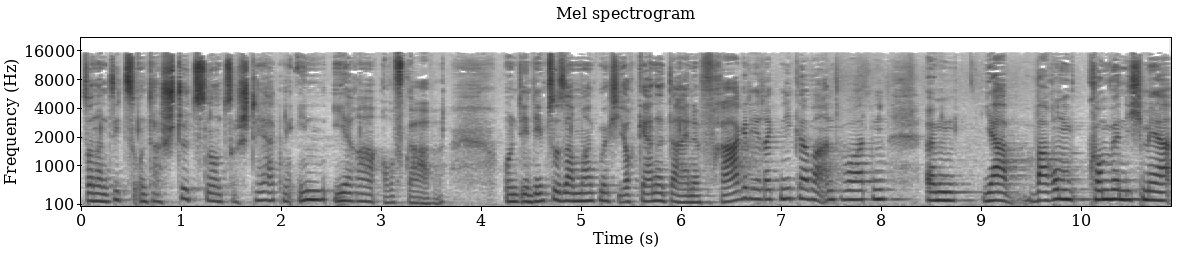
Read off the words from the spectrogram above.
sondern sie zu unterstützen und zu stärken in ihrer Aufgabe. Und in dem Zusammenhang möchte ich auch gerne deine Frage direkt, Nika, beantworten. Ähm, ja, warum kommen wir nicht mehr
